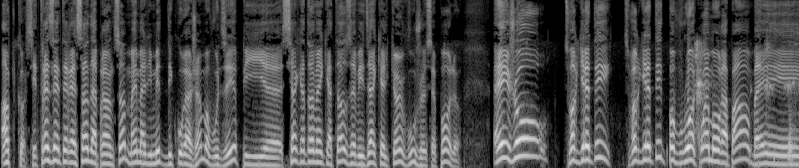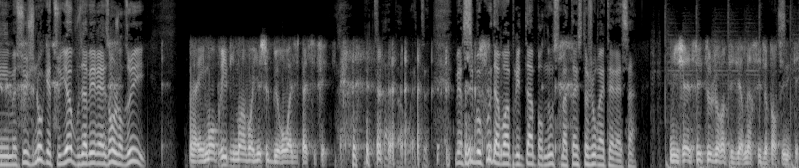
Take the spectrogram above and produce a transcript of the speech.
En tout cas, c'est très intéressant d'apprendre ça, même à la limite décourageant, on va vous dire. Puis, euh, si en 94, vous avez dit à quelqu'un, vous, je ne sais pas, là, un jour, tu vas regretter tu vas regretter de ne pas vouloir croire mon rapport. Ben, M. Junot Ketsuya, vous avez raison aujourd'hui. Ils m'ont pris et ils m'ont envoyé sur le bureau Asie-Pacifique. Merci beaucoup d'avoir pris le temps pour nous ce matin. C'est toujours intéressant. Michel, c'est toujours un plaisir. Merci de l'opportunité.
